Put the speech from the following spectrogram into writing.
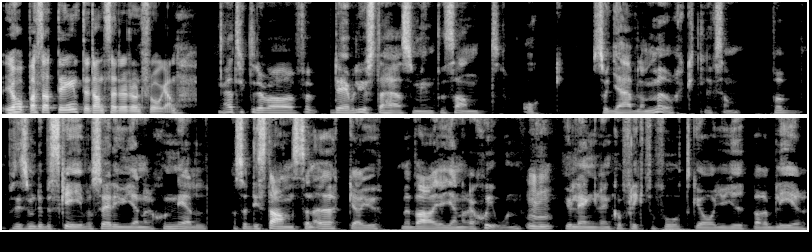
Jag hoppas att det inte dansade runt frågan. Jag tyckte det var, för det är väl just det här som är intressant och så jävla mörkt liksom. För precis som du beskriver så är det ju generationell, alltså distansen ökar ju med varje generation. Mm. Ju längre en konflikt får fortgå, ju djupare blir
